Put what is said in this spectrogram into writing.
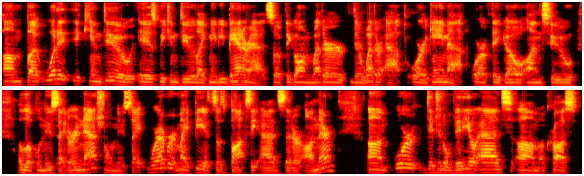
Um, but what it, it can do is we can do like maybe banner ads. So if they go on weather their weather app or a game app, or if they go onto a local news site or a national news site, wherever it might be, it's those boxy ads that are on there, um, or digital video ads um, across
